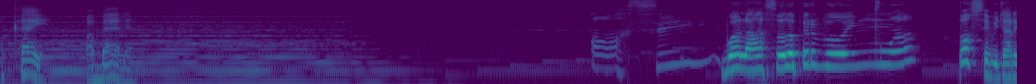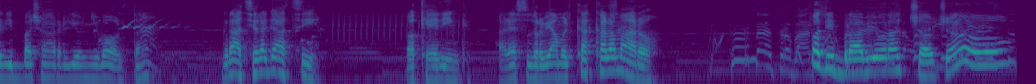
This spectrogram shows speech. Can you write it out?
Ok, va bene. Voilà, solo per voi. Mua. Posso evitare di baciarli ogni volta? Grazie ragazzi. Ok Link, adesso troviamo il caccalamaro. Fate i bravi ora, ciao ciao.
